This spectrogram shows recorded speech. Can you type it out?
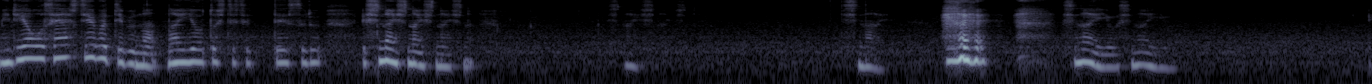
メディアをセンシティブティブな内容として設定する。えしないしないしないしない。しないしないしない。しない。しないよしないよ。え？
